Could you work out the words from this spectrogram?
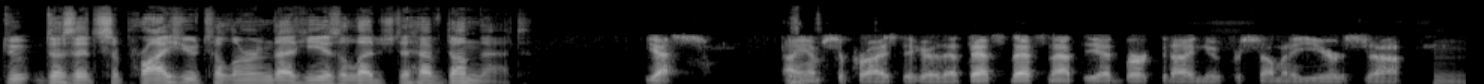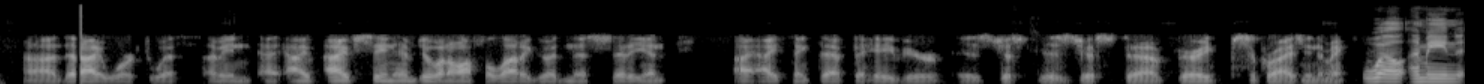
Do, does it surprise you to learn that he is alleged to have done that? Yes, I am surprised to hear that. That's that's not the Ed Burke that I knew for so many years uh, hmm. uh, that I worked with. I mean, I, I've seen him do an awful lot of good in this city, and I, I think that behavior is just is just uh, very surprising to me. Well, I mean,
